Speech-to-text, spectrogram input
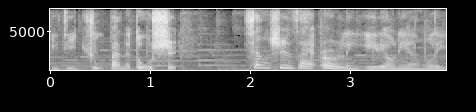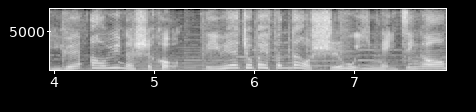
以及主办的都市。像是在二零一六年里约奥运的时候，里约就被分到十五亿美金哦。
